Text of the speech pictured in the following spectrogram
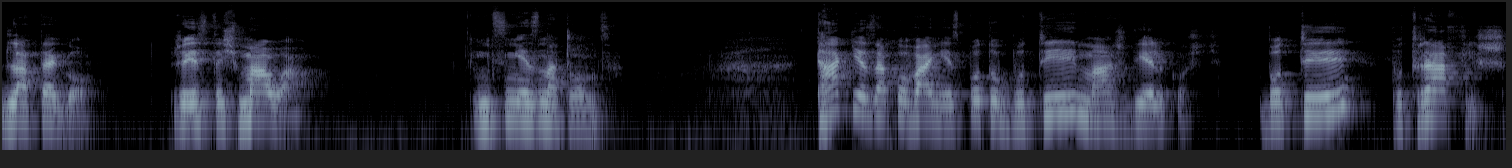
dlatego, że jesteś mała, nic nieznacząca. Takie zachowanie jest po to, bo ty masz wielkość, bo ty potrafisz,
